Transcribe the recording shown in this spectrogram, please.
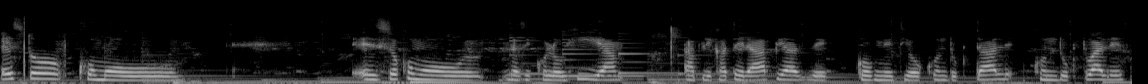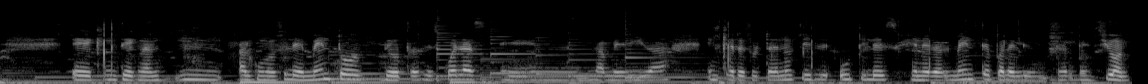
Esto como como la psicología aplica terapias de cognitivo-conductuales eh, que integran mm, algunos elementos de otras escuelas en la medida en que resultan útiles generalmente para la intervención.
